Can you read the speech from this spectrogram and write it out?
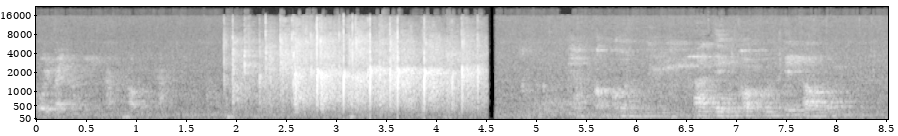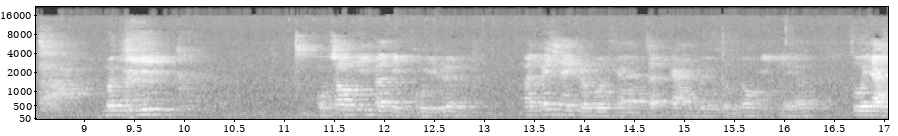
คุยไว้ตรงนี้ครับขอบคุณครับ ครับขอบคุณป้าติ๋มขอบคุณพี่ต๋องเมื่อกี้ ผมชอบที่ป้าติ๋มคุยเรื่อง มันไม่ใช่กระบวนการจัดการโดยคนนอกอีกแล้วาง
